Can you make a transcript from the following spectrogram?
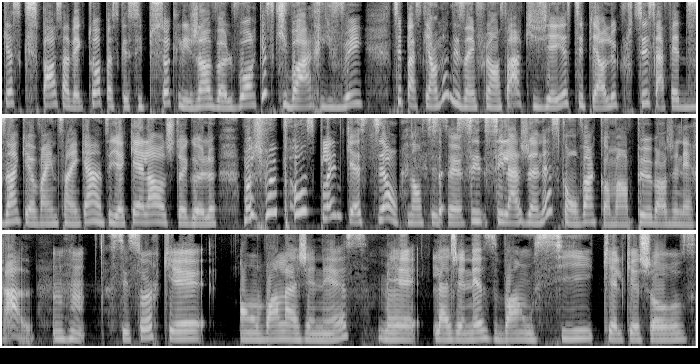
qu'est-ce qui se passe avec toi? Parce que c'est plus ça que les gens veulent voir. Qu'est-ce qui va arriver? Tu sais, parce qu'il y en a des influenceurs qui vieillissent. Tu Pierre-Luc Cloutier, ça fait 10 ans qu'il a 25 ans. Tu sais, il a quel âge, ce gars-là? Moi, je me pose plein de questions. Non, c'est ça. C'est la jeunesse qu'on vend comme en pub en général. Mhm. C'est sûr que on vend la jeunesse, mais la jeunesse vend aussi quelque chose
